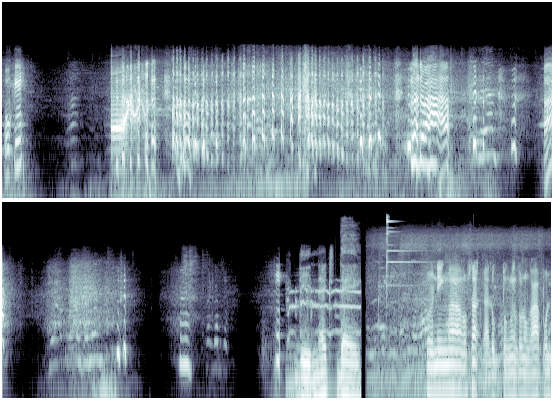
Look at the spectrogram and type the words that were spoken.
Okay? Ano ha? Ha? the next day. Morning mga kusak, kadugtong ng tulong kahapon.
